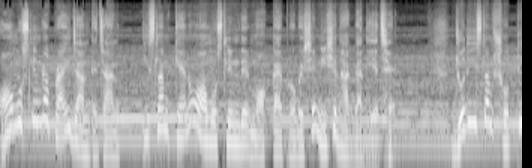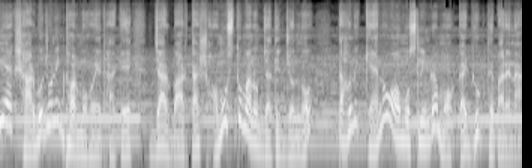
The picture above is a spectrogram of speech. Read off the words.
অমুসলিমরা প্রায় জানতে চান, ইসলাম কেন অমুসলিমদের মক্কায় প্রবেশে নিষেধাজ্ঞা দিয়েছে। যদি ইসলাম সত্যি এক সার্বজনিক ধর্ম হয়ে থাকে, যার বার্তা সমস্ত মানবজাতির জন্য, তাহলে কেন অমুসলিমরা মক্কায় ঢুকতে পারে না?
